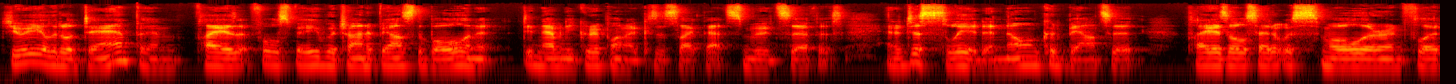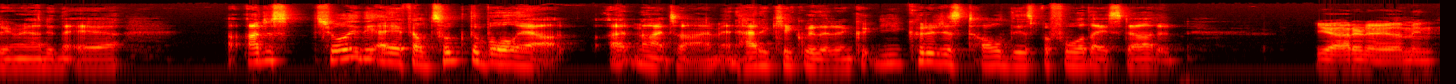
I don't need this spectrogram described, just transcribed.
dewy, a little damp, and players at full speed were trying to bounce the ball, and it didn't have any grip on it because it's like that smooth surface, and it just slid, and no one could bounce it. Players all said it was smaller and floating around in the air. I just surely the AFL took the ball out at night time and had a kick with it, and could, you could have just told this before they started. Yeah, I don't know. I mean,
